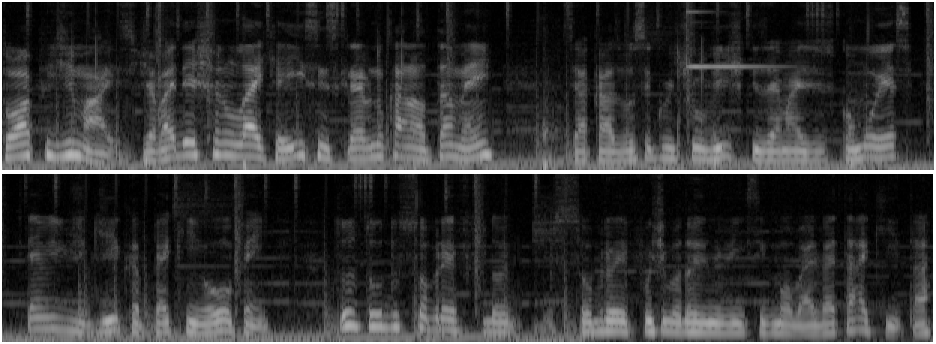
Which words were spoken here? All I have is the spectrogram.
top demais. Já vai deixando o like aí, se inscreve no canal também. Se acaso você curtiu o vídeo, quiser mais vídeos como esse, tem vídeo de dica, packing open, tudo, tudo sobre, sobre o Futebol 2025 Mobile vai estar tá aqui, tá?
